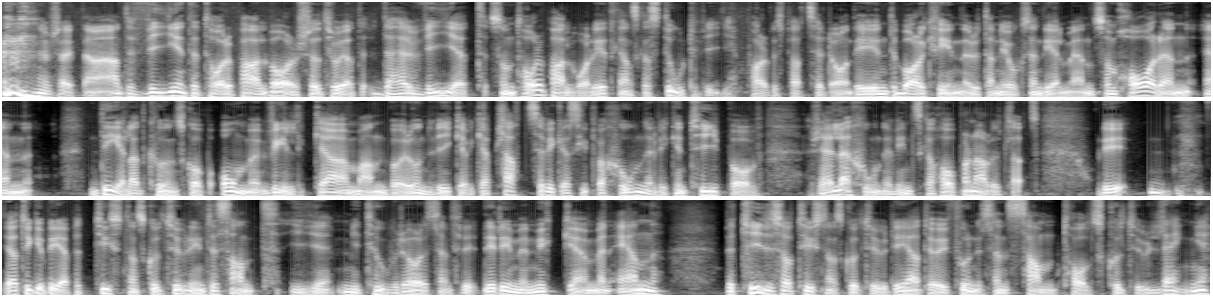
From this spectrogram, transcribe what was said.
ursäkta, att vi inte tar det på allvar så tror jag att det här viet som tar det på allvar, det är ett ganska stort vi på arbetsplatser idag. Det är inte bara kvinnor utan det är också en del män som har en, en delad kunskap om vilka man bör undvika, vilka platser, vilka situationer, vilken typ av relationer vi inte ska ha på en arbetsplats. Och det, jag tycker begreppet tystnadskultur är intressant i metoo-rörelsen för det, det rymmer mycket, men en betydelse av tystnadskultur det är att det har ju funnits en samtalskultur länge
